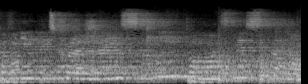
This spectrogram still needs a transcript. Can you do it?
powinien być koleżeński, pomocny, stanowisko.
